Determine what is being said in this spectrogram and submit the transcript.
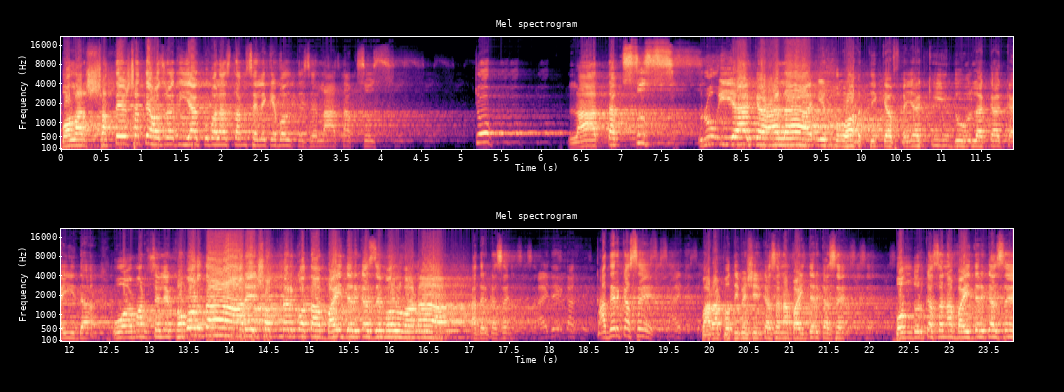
বলার সাথে সাথে হযরত ইয়াকুব আলাইহিস সালাম ছেলেকে বলতেছে, লা তাকসুস। চুপ। লা তাকসুস, রুইয়াকা আলা ইখওয়াতিকা ফায়াকিদু লাকা কাইদা। ও আমার ছেলে খবরদার, এই স্বপ্নের কথা ভাইদের কাছে বলবা না। কাদের কাছে? কাদের কাছে? পাড়া প্রতিবেশীর কাছে না ভাইদের কাছে? বন্ধুর কাছে না ভাইদের কাছে?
